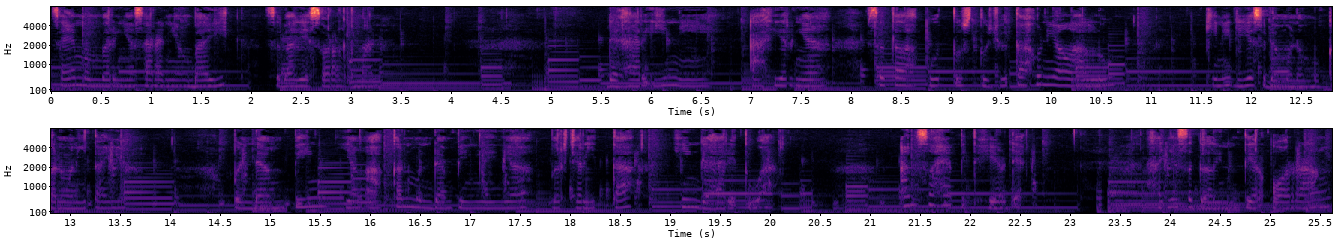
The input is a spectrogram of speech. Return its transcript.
saya memberinya saran yang baik sebagai seorang teman. Dan hari ini, akhirnya setelah putus tujuh tahun yang lalu, kini dia sudah menemukan wanitanya. Pendamping yang akan mendampinginya bercerita hingga hari tua. I'm so happy to hear that. Hanya segelintir orang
